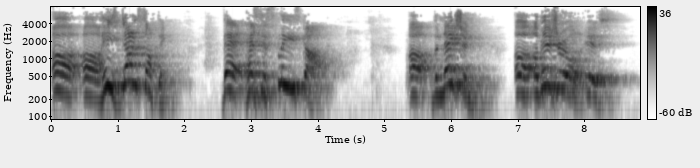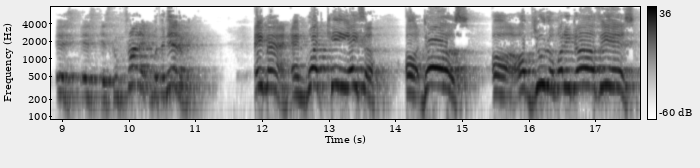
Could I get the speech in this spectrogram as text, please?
uh, uh, he's done something that has displeased God. The nation uh, of Israel is, is, is, is confronted with an enemy. Amen. And what King Asa uh, does uh, of Judah, what he does is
